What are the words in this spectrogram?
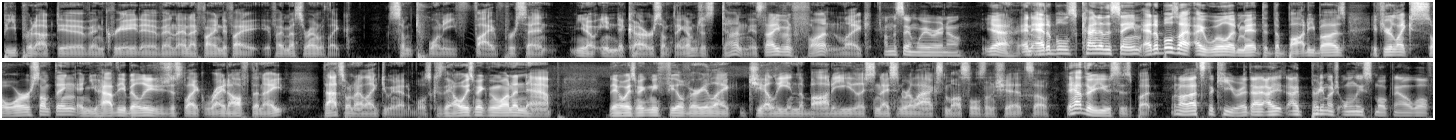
be productive and creative. And, and I find if I if I mess around with like some twenty five percent, you know, indica or something, I'm just done. It's not even fun. Like I'm the same way right now. yeah, and edibles kind of the same. Edibles, I, I will admit that the body buzz, if you're like sore or something and you have the ability to just like write off the night, that's when I like doing edibles because they always make me want to nap. They always make me feel very like jelly in the body, like nice and relaxed muscles and shit. So they have their uses, but Well, no, that's the key, right? I, I pretty much only smoke now. Well,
